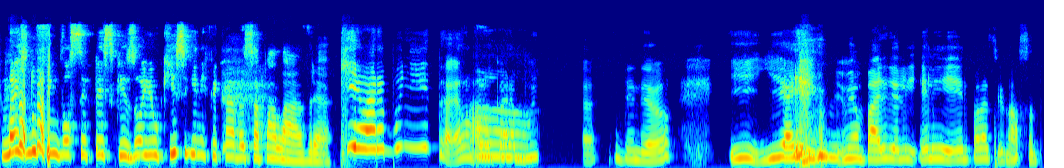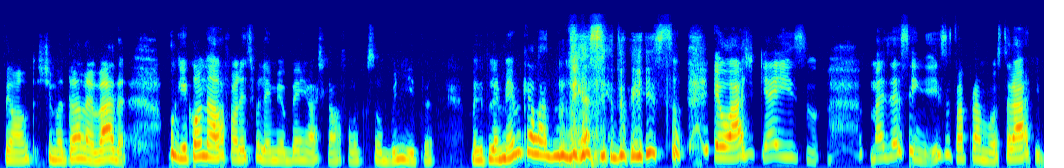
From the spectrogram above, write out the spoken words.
Mas no fim você pesquisou e o que significava essa palavra? Que eu era bonita. Ela falou ah. que eu era ah. bonita, entendeu? E, e aí, meu marido, ele, ele, ele fala assim, nossa, tu tem uma autoestima tão elevada, porque quando ela falou isso, eu falei, meu bem, eu acho que ela falou que eu sou bonita. Mas eu falei, mesmo que ela não tenha sido isso, eu acho que é isso. Mas assim, isso tá para mostrar que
